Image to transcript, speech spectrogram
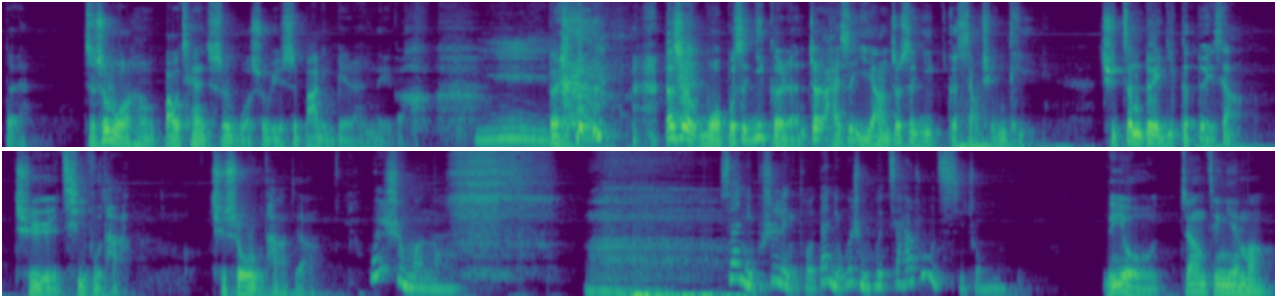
对，只是我很抱歉，是我属于是霸凌别人那个。咦，对，但是我不是一个人，这还是一样，就是一个小群体，去针对一个对象去欺负他，去羞辱他，这样。为什么呢？虽然你不是领头，但你为什么会加入其中呢？你有这样经验吗？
